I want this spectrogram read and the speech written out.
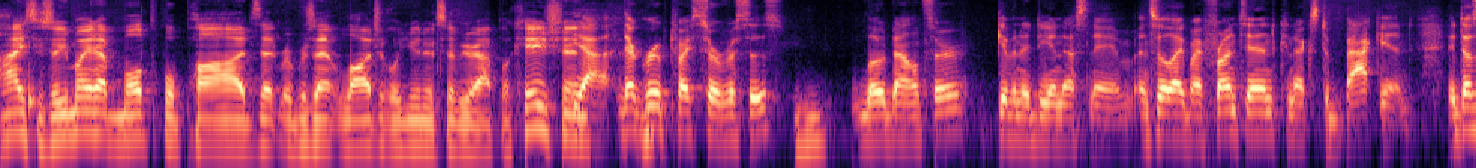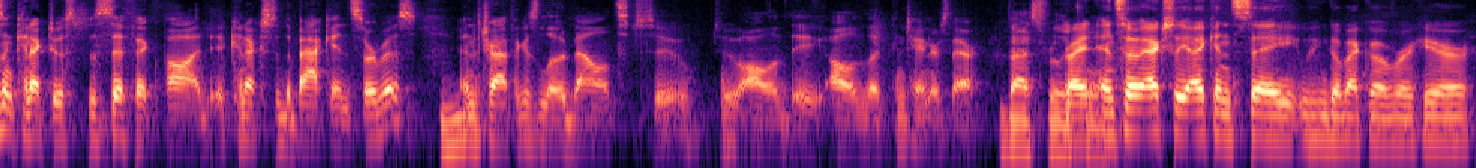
I see. So you might have multiple pods that represent logical units of your application. Yeah, they're grouped by services, Mm-hmm. load balancer, given a DNS name. And so like my front end connects to back end. It doesn't connect to a specific pod. It connects to the back end service, Mm-hmm. and the traffic is load balanced to, to all of the all of the containers there. That's really Right. cool. And so actually I can say we can go back over here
